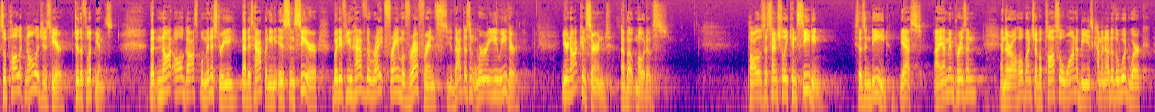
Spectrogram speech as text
So Paul acknowledges here to the Philippians that not all gospel ministry that is happening is sincere, but if you have the right frame of reference, that doesn't worry you either. You're not concerned about motives. Paul is essentially conceding. He says, Indeed, yes, I am in prison, and there are a whole bunch of apostle wannabes coming out of the woodwork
